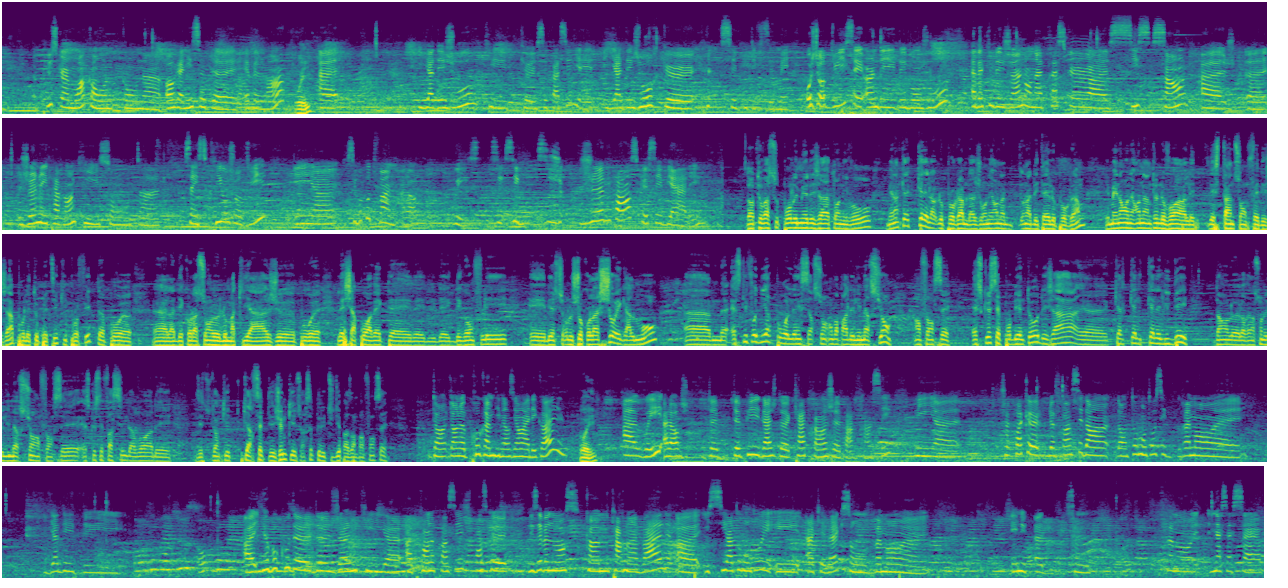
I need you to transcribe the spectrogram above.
plus qu'un mois qu'on euh, organise cet événement. Oui. Euh, il y a des jours qui, que c'est facile et il y a des jours que c'est plus difficile. Mais aujourd'hui, c'est un des, des bons jours. Avec tous les jeunes, on a presque euh, 600 euh, euh, jeunes et parents qui sont euh, s'inscrits aujourd'hui. Et euh, c'est beaucoup de fun. Alors, oui, c'est- je, je pense que c'est bien allé. Donc tu vas pour le mieux déjà à ton niveau. Maintenant, quel, quel est le programme de la journée? On a, on a détaillé le programme. Et maintenant, on est, on est en train de voir les, les stands sont faits déjà pour les tout petits qui profitent pour euh, euh, la décoration, le, maquillage, euh, pour euh, les chapeaux avec des, des, des- gonflés et bien sûr le chocolat chaud également. Euh, Est-ce qu'il faut dire pour l'insertion, on va parler de l'immersion en français. Est-ce que c'est pour bientôt déjà? Euh, quelle, quelle est l'idée dans l'organisation de l'immersion en français Est-ce que c'est facile d'avoir des, des étudiants qui, qui acceptent, des jeunes qui acceptent d'étudier par exemple en français? Dans, dans le programme d'immersion à l'école, Oui. Ah oui, alors je- de- depuis l'âge de 4 ans, je parle français, mais euh, je crois que le français dans, dans Toronto, c'est vraiment... euh, il y a des... Oh. Ah, beaucoup de, jeunes qui euh, apprennent le français. Je pense que les événements comme Carnaval, euh, ici à Toronto et, à Québec, sont vraiment... euh, nécessaire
